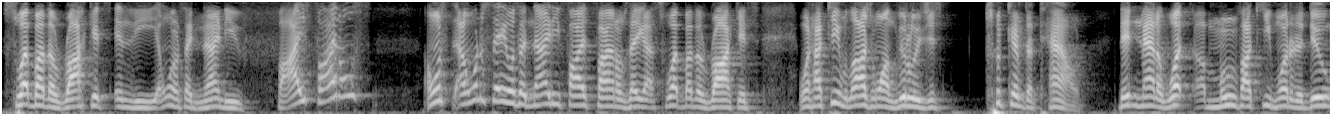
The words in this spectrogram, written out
swept by the Rockets in the I want to say 95 finals. I want to, I want to say it was a 95 finals. They got swept by the Rockets when Hakeem Olajuwon literally just took him to town. Didn't matter what uh, move Hakeem wanted to do.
